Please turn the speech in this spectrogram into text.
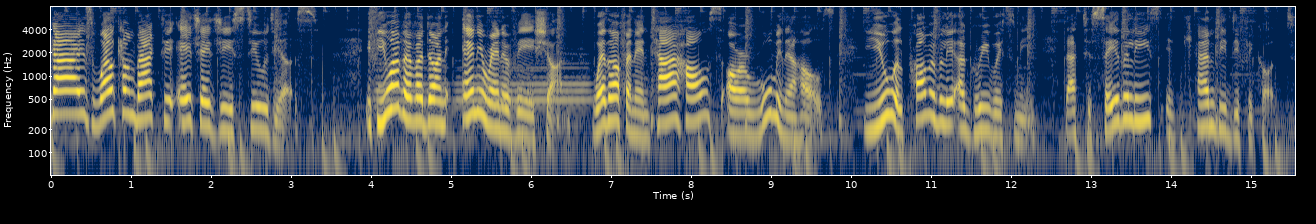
Guys, welcome back to HHG Studios. If you have ever done any renovation, whether of an entire house or a room in a house, you will probably agree with me that to say the least, it can be difficult.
